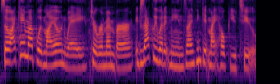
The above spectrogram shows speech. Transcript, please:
So I came up with my own way to remember exactly what it means, and I think it might help you too.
